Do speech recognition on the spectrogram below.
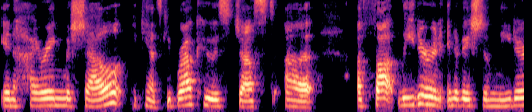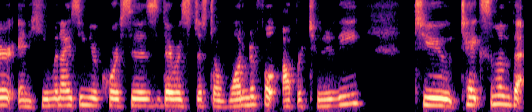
in hiring Michelle Pacansky-Brock, who is just a thought leader and innovation leader in humanizing your courses, there was just a wonderful opportunity to take some of the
